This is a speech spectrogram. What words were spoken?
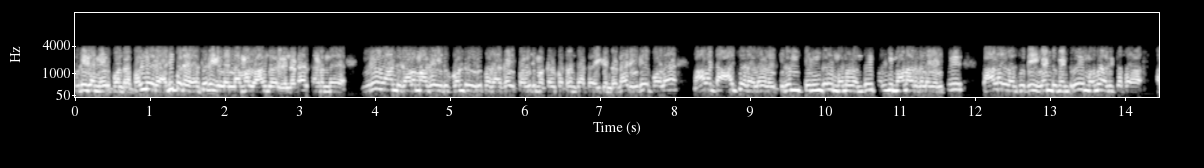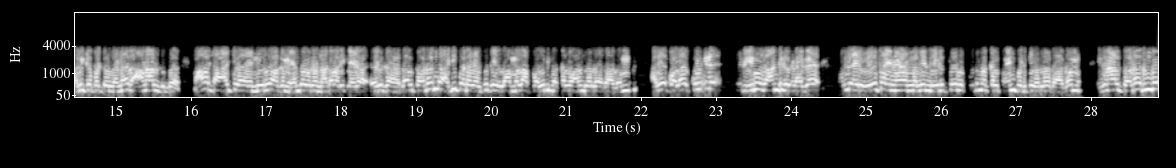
குடித நீர் போன்ற பல்வேறு அடிப்படை வசதிகள் இல்லாமல் வாழ்ந்து வருகின்றனர். கடந்த இருபது ஆண்டு காலமாக இது போன்று இருப்பதாக இப்பகுதி மக்கள் குற்றம் சாட்டு வைக்கின்றனர். இதே போல மாவட்ட ஆட்சியர் அலுவலகத்திலும் திங்கள் மனு வந்து பள்ளி மாணவர்களை அழைத்து சாலை வசதி வேண்டும் என்று மனு அளிக்க அளிக்கப்பட்டுள்ளனர். ஆனால் மாவட்ட ஆட்சியர் நிர்வாகம் எந்த ஒரு நடவடிக்கை எடுக்காததால் தொடர்ந்து அடிப்படை வசதி இல்லாமல் அப்பகுதி மக்கள் வாழ்ந்து வருவதாகவும் அதே போல குடிநீர் இருபது ஆண்டுகளாக பல்வேறு விவசாய நிலங்களில் எடுத்து பொதுமக்கள் பயன்படுத்தி வருவதாகவும் இதனால் தொடர்ந்து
